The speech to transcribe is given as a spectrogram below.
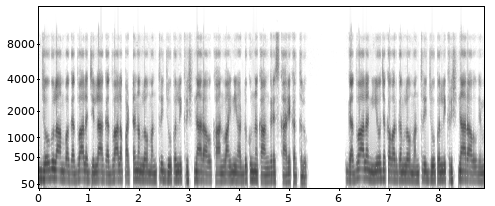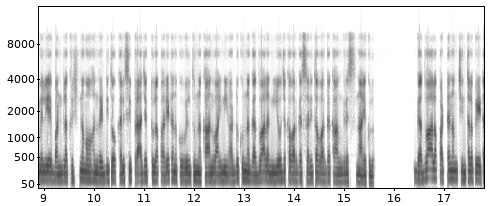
జోగులాంబ గద్వాల జిల్లా గద్వాల పట్టణంలో మంత్రి జూపల్లి కృష్ణారావు కాన్వాయ్ని అడ్డుకున్న కాంగ్రెస్ కార్యకర్తలు. గద్వాల నియోజకవర్గంలో మంత్రి జూపల్లి కృష్ణారావు ఎమ్మెల్యే బండ్ల కృష్ణమోహన్ రెడ్డితో కలిసి ప్రాజెక్టుల పర్యటనకు వెళ్తున్న కాన్వాయ్ని అడ్డుకున్న గద్వాల నియోజకవర్గ సరిత వర్గ కాంగ్రెస్ నాయకులు. గద్వాల పట్టణం చింతలపేట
